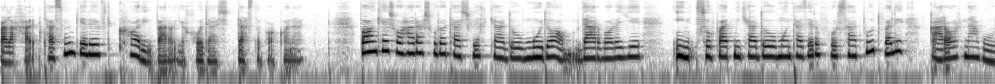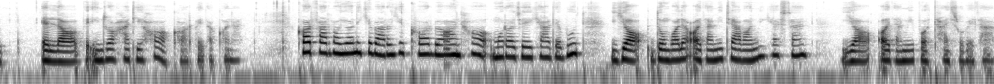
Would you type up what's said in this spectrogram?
بالاخره تصمیم گرفت کاری برای خودش دست پا کند. با آنکه شوهرش او را تشویق کرد و مدام درباره این صحبت می‌کرد و منتظر فرصت بود ولی قرار نبود الا به این راحتی ها کار پیدا کند. کارفرمایانی که برای کار به آنها مراجعه کرده بود یا دنبال آدمی جوان میگشتند یا آدمی با تجربه تر.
